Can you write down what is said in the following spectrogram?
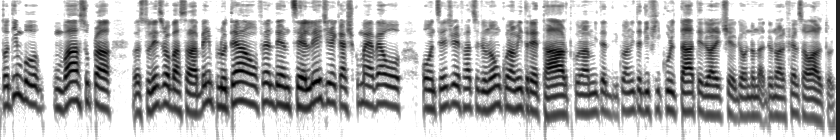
tot timpul cumva asupra studenților basarabeni plutea un fel de înțelegere ca și cum mai avea o, o înțelegere față de un om cu un anumit retard, cu o anumită, cu o anumită dificultate deoarece, de, un, de un fel sau altul.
